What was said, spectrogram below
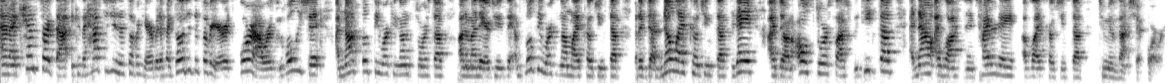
and I can't start that because I have to do this over here but if I go do this over here it's four hours and holy shit I'm not supposed to be working on store stuff on a Monday or Tuesday I'm supposed to be working on life coaching stuff but I've done no life coaching stuff today I've done all store slash boutique stuff and now I've lost an entire day of life coaching stuff to move that shit forward.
